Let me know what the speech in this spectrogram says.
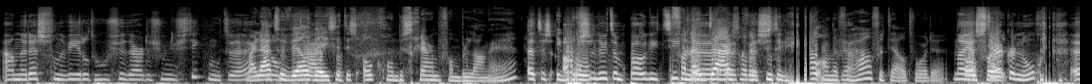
aan de rest van de wereld hoe ze daar de journalistiek moeten. hè, maar laten we wel bedrijven. wezen, het is ook gewoon beschermen van belangen. Hè? Het is ik bedoel, absoluut een politieke Vanuit daar zal natuurlijk een heel ander Ja. verhaal verteld worden. Nou ja, sterker nog, eh,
